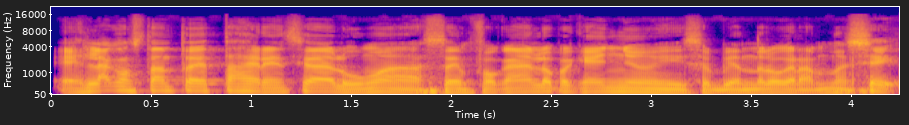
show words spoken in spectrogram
es la constante de esta gerencia de Luma. Se enfocan en lo pequeño y de lo grande. Sí,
